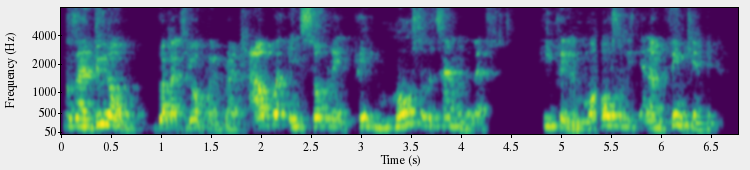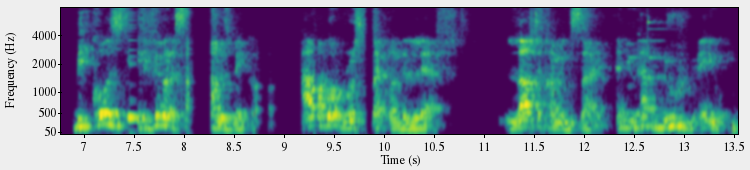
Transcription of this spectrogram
because I do know, go back to your point, Brad, Albert in Salt Lake played most of the time on the left. He played Yeah. most of these, and I'm thinking, because if you think of the Sounders makeup, Albert Rusnak on the left loves to come inside, and you have Nouhou anyway.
